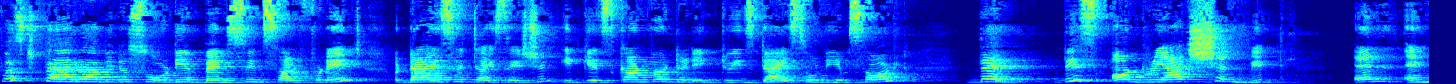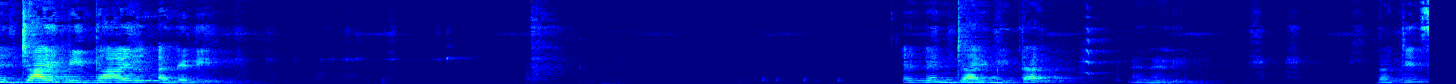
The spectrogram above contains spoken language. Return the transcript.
first para-aminosodium benzene sulfonate diazotization it gets converted into its diazonium salt. Then this on reaction with N-N-dimethyl aniline N-N-dimethyl aniline that is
